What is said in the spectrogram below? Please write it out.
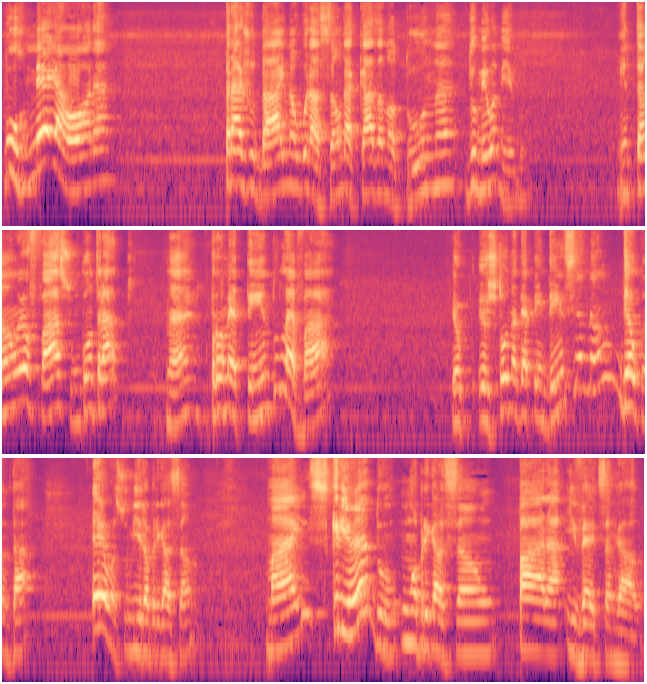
por meia hora para ajudar a inauguração da casa noturna do meu amigo. Então eu faço um contrato, né, prometendo levar. Eu, eu estou na dependência, não deu cantar, eu assumir a obrigação, mas criando uma obrigação para Ivete Sangalo.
